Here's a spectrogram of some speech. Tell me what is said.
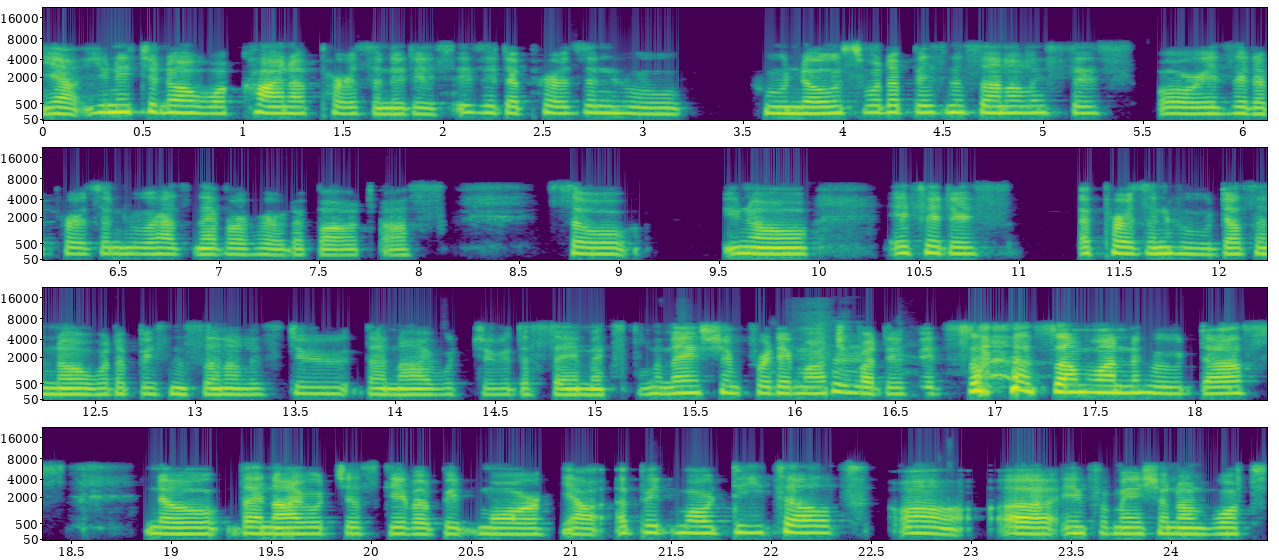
yeah, you need to know what kind of person it is. Is it a person who who knows what a business analyst is, or is it a person who has never heard about us? So, you know, if it is a person who doesn't know what a business analyst do, then I would do the same explanation pretty much. but if it's someone who does know, then I would just give a bit more, yeah, a bit more detailed uh, uh, information on what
